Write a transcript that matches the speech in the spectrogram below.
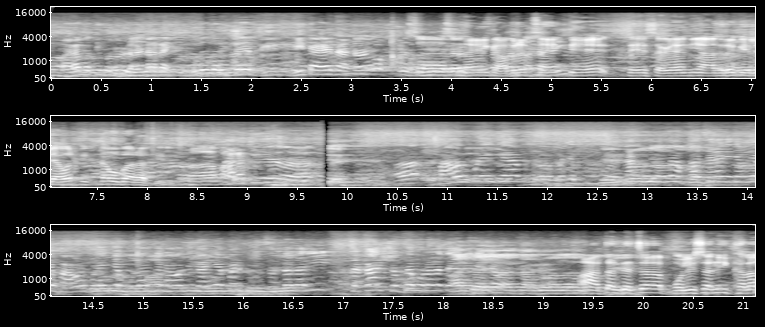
बारामतीमधून लढणार आहे कुठेतरी ते भीत आहेत. आता नाही पवार घाबरत नाही ते. ते सगळ्यांनी आग्रह केल्यावर तिथनं उभा राहतील. पाहिलं की म्हणजे नागपूरचा जो अपघात झाला त्याच्यामध्ये मुलांच्या नावावरती गाडी आहे पण सत्ताधारी चकार शब्द बोलायला तयार. आता त्याचा पोलिसांनी खला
